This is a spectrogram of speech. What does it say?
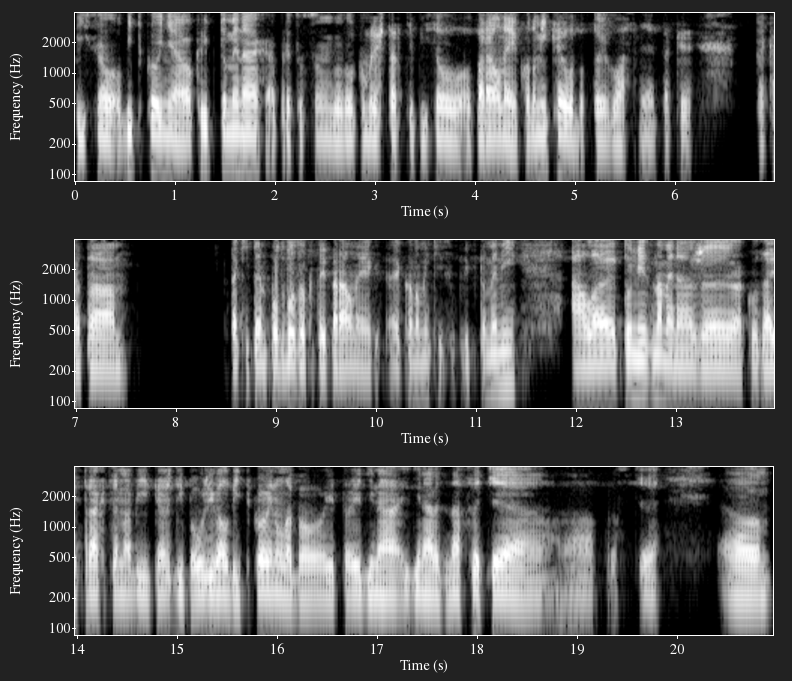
písal o bitcoine a o kryptomenách a preto som vo veľkom reštarte písal o paralelnej ekonomike, lebo to je vlastne také, taká tá, taký ten podvozok tej paralelnej ekonomiky sú kryptomeny, ale to neznamená, že ako zajtra chcem, aby každý používal bitcoin, lebo je to jediná, jediná vec na svete a, a proste um,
